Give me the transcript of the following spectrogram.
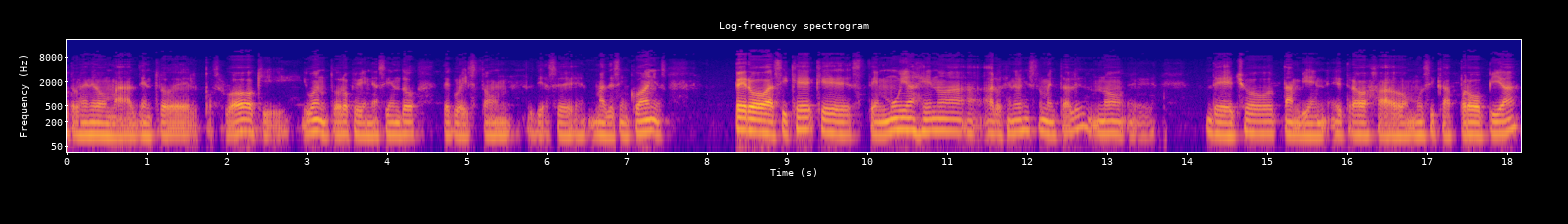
otro género más dentro del post-rock y, bueno, todo lo que viene haciendo The Greystone desde hace más de cinco años. Pero así que, que esté muy ajeno a, los géneros instrumentales, no. Eh, de hecho, también he trabajado música propia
